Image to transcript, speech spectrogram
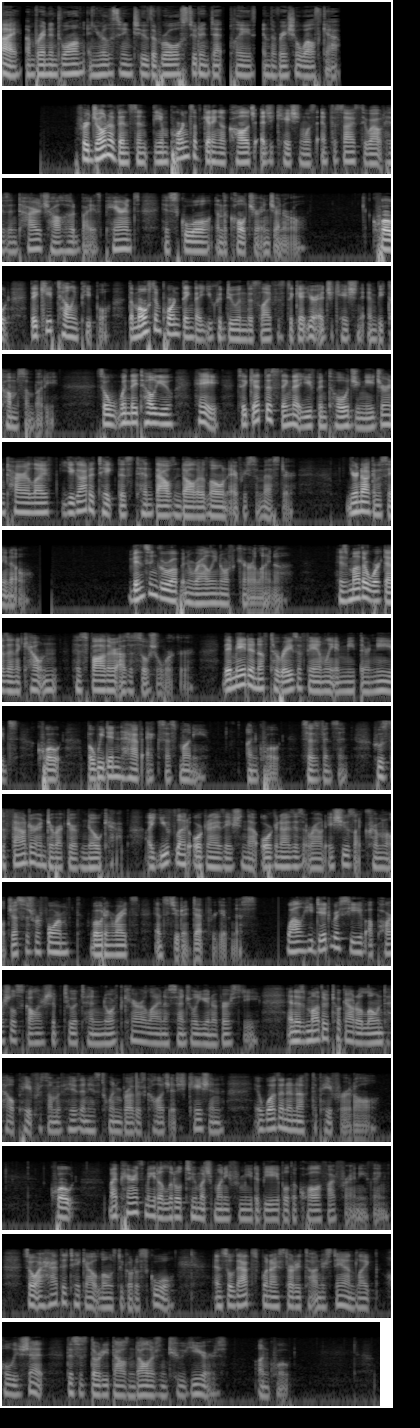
Hi, I'm Brandon Duong, and you're listening to the role student debt plays in the racial wealth gap. For Jonah Vincent, the importance of getting a college education was emphasized throughout his entire childhood by his parents, his school, and the culture in general. Quote, they keep telling people, the most important thing that you could do in this life is to get your education and become somebody. So when they tell you, hey, to get this thing that you've been told you need your entire life, you gotta take this $10,000 loan every semester. You're not gonna say no. Vincent grew up in Raleigh, North Carolina. His mother worked as an accountant, his father as a social worker. They made enough to raise a family and meet their needs, quote, but we didn't have excess money, unquote, says Vincent, who's the founder and director of NoCap, a youth-led organization that organizes around issues like criminal justice reform, voting rights, and student debt forgiveness. While he did receive a partial scholarship to attend North Carolina Central University, and his mother took out a loan to help pay for some of his and his twin brother's college education, it wasn't enough to pay for it all. Quote, my parents made a little too much money for me to be able to qualify for anything, so I had to take out loans to go to school. And so that's when I started to understand, like, holy shit, this is $30,000 in two years, unquote.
